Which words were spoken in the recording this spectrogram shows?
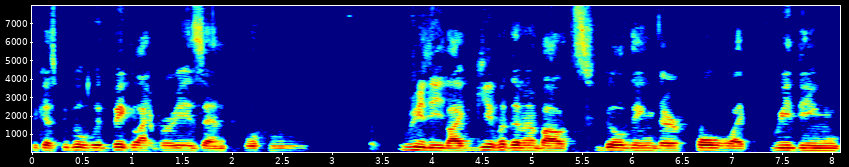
because people with big libraries and people who really like give a them about building their whole like reading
